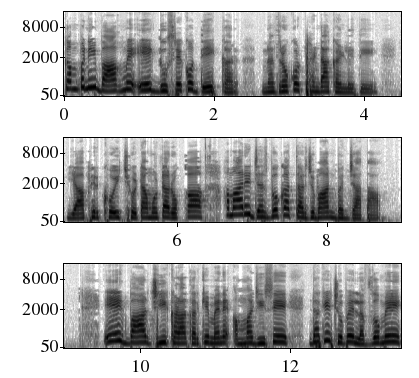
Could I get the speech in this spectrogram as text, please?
कंपनी बाग में एक दूसरे को देखकर नज़रों को ठंडा कर लेते या फिर कोई छोटा मोटा रुक्का हमारे जज्बों का तर्जुमान बन जाता। एक बार जी खड़ा करके मैंने अम्मा जी से ढके छुपे लफ्ज़ों में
